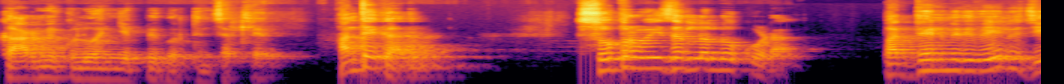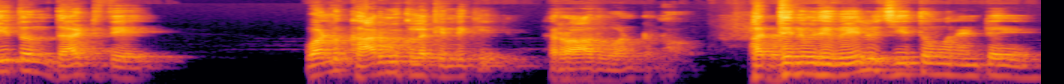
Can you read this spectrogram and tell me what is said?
కార్మికులు అని చెప్పి గుర్తించట్లేదు. అంతేకాదు సూపర్వైజర్లలో కూడా పద్దెనిమిది వేలు జీతం దాటితే వాళ్ళు కార్మికుల కిందికి రారు అంటున్నావు. పద్దెనిమిది వేలు జీతం అని అంటే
